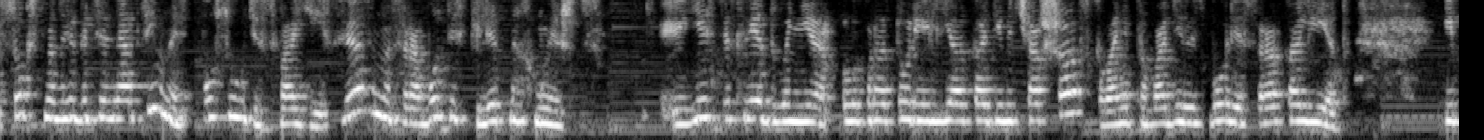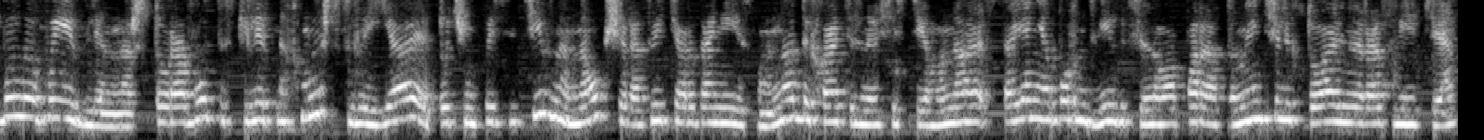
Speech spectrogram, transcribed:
собственно, двигательная активность по сути своей связана с работой скелетных мышц. Есть исследования лаборатории Илья Аркадьевича Аршавского, они проводились более 40 лет. И было выявлено, что работа скелетных мышц влияет очень позитивно на общее развитие организма, на дыхательную систему, на состояние опорно-двигательного аппарата, на интеллектуальное развитие.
